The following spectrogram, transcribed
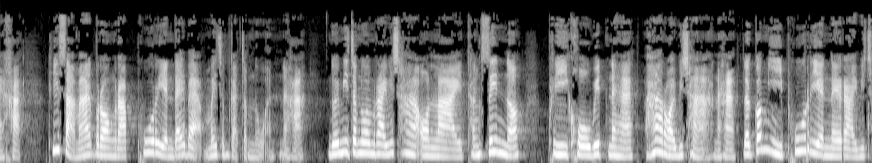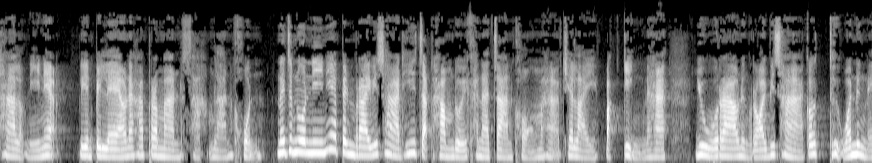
น์ค่ะที่สามารถรองรับผู้เรียนได้แบบไม่จำกัดจำนวนนะคะ โดยมีจำนวนรายวิชาออนไลน์ทั้งสิ้นเนาะ pre covid นะคะ500 วิชานะคะแล้วก็มีผู้เรียนในรายวิชาเหล่านี้เนี่ยเรียนไปแล้วนะคะประมาณ 3 ล้านคน ในจำนวนนี้เนี่ยเป็นรายวิชาที่จัดทำโดยคณาจารย์ของมหาวิทยาลัยปักกิ่งนะคะอยู่ราว 100 วิชาก็ถือว่า 1 ใน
